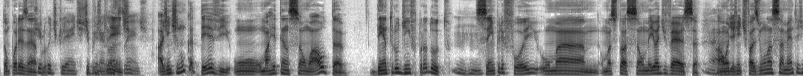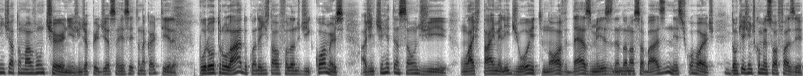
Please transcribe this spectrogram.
Então, por exemplo, Tipo de cliente, tipo, tipo de cliente. Cliente. a gente nunca teve um- uma retenção alta dentro de infoproduto. Uhum. Sempre foi uma, uma situação meio adversa, onde a gente fazia um lançamento e a gente já tomava um churn, a gente já perdia essa receita na carteira. Por outro lado, quando a gente estava falando de e-commerce, a gente tinha retenção de um lifetime ali de 8, 9, 10 meses dentro da nossa base neste cohort. Então o que a gente começou a fazer?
